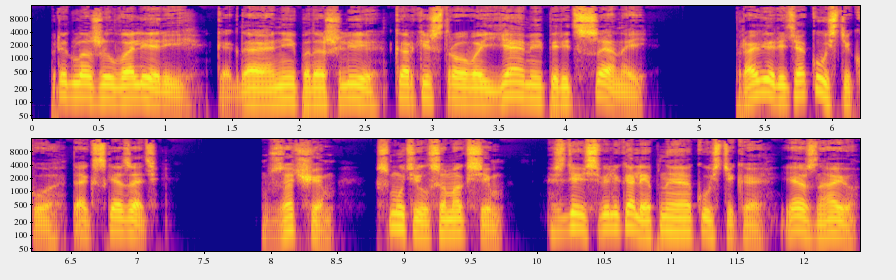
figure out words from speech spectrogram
— предложил Валерий, когда они подошли к оркестровой яме перед сценой. «Проверить акустику, так сказать». «Зачем?» — смутился Максим. «Здесь великолепная акустика, я знаю».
